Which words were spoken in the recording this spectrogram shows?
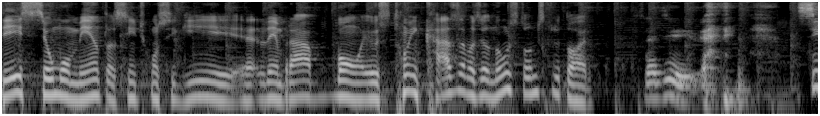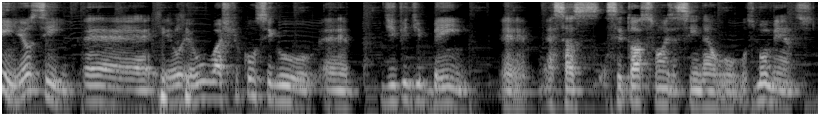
ter esse seu momento, assim, de conseguir é, lembrar, bom, eu estou em casa, mas eu não estou no escritório. Fred, sim, eu sim. É, eu, eu acho que consigo é, dividir bem é, essas situações, assim, né, os momentos.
